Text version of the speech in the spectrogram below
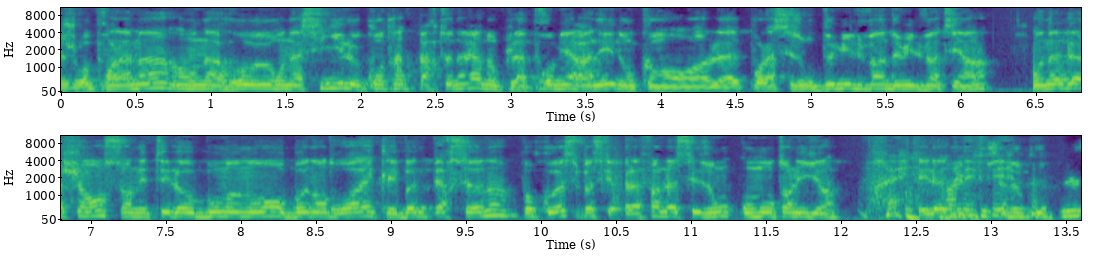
je reprends la main. On a re- on a signé le contrat de partenariat donc la première année donc la- pour la saison 2020-2021. On a de la chance, on était là au bon moment, au bon endroit avec les bonnes personnes. Pourquoi? C'est parce qu'à la fin de la saison, on monte en Ligue 1. Ouais, Et là, du coup, ça nous plaît plus.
